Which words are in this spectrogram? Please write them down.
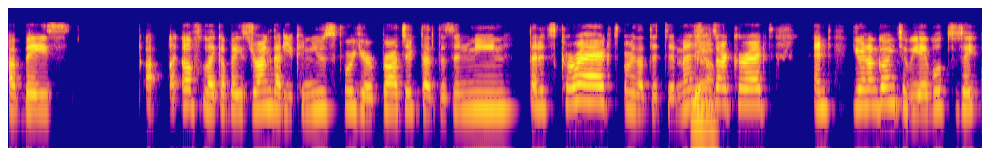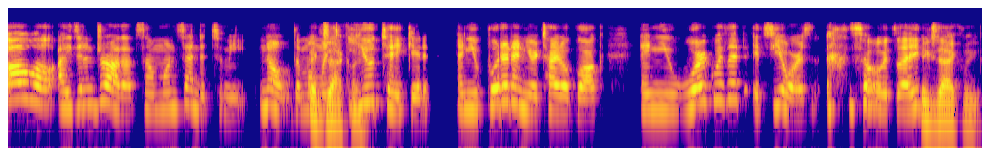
a base uh, of like a base drawing that you can use for your project that doesn't mean that it's correct or that the dimensions are correct. And you're not going to be able to say oh well i didn't draw that. Someone sent it to me. No the moment Exactly. you take it and you put it in your title block and you work with it it's yours. So it's like Exactly.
